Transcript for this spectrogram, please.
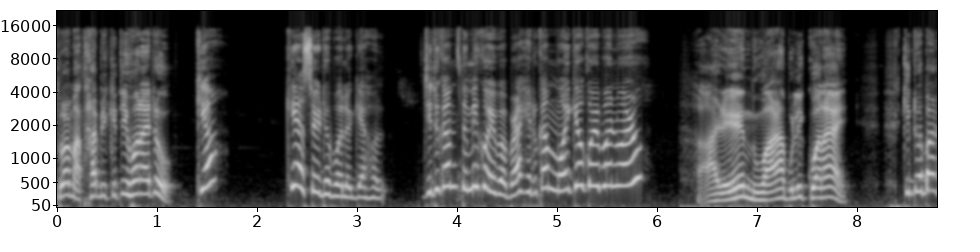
তোমাৰ মাথাৰ বিকৃতি হোৱা নাইতো। কিয়? কি আচৰিত হ'বলগীয়া হ'ল? যিটো কাম তুমি কৰিব পাৰা সেইটো কাম মই কিয় কৰিব নোৱাৰোঁ? আৰে নোৱাৰা বুলি কোৱা নাই। কিন্তু এবাৰ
